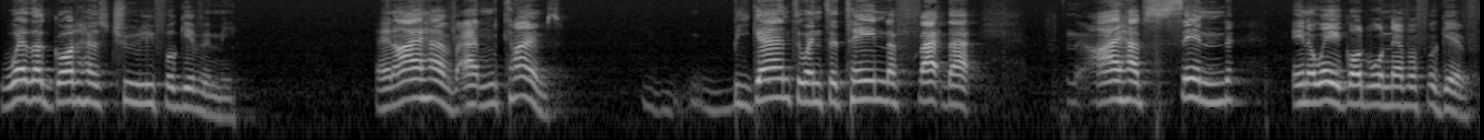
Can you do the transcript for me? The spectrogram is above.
whether God has truly forgiven me. And I have at times began to entertain the fact that I have sinned in a way God will never forgive.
